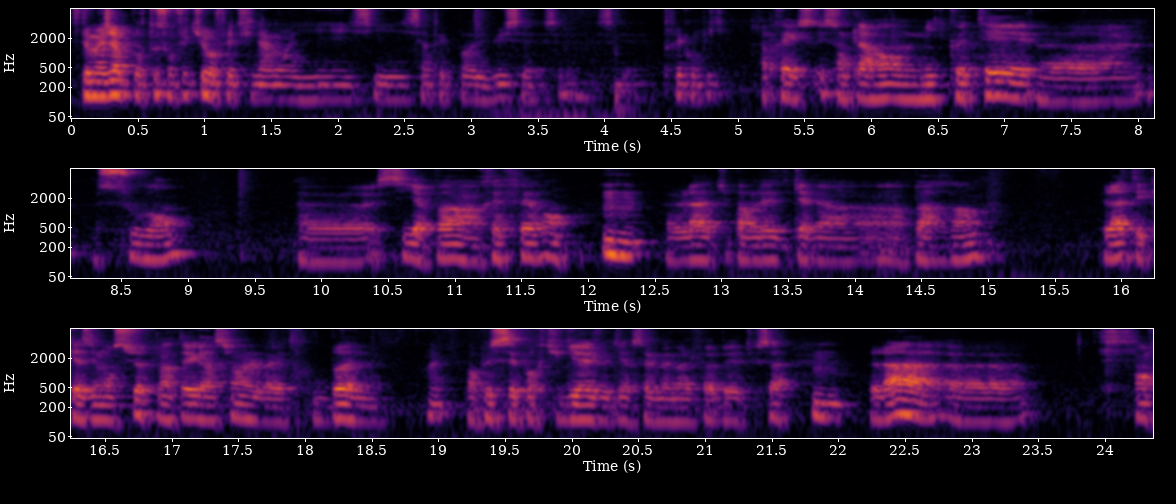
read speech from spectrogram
c'est dommageable pour tout son futur, en fait, finalement. Il- S'il s'intègre pas au début, c'est très compliqué. Après, ils sont clairement mis de côté euh, souvent euh, s'il n'y a pas un référent. Là, tu parlais qu'il y avait un, un parrain. Là, tu es quasiment sûr que l'intégration, elle va être bonne. Ouais. En plus, c'est portugais, je veux dire, c'est le même alphabet, tout ça. Mhm. Là, euh, en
